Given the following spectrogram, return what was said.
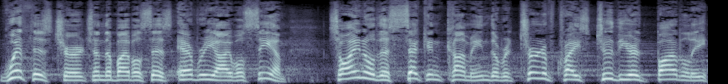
with his church, and the Bible says every eye will see him. So I know the second coming, the return of Christ to the earth bodily,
